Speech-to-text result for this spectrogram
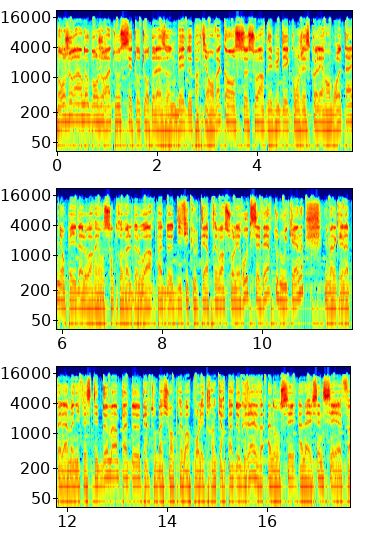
Bonjour Arnaud, bonjour à tous. C'est au tour de la zone B de partir en vacances. Ce soir, début des congés scolaires en Bretagne, en Pays de la Loire et en Centre-Val de Loire. Pas de difficultés à prévoir sur les routes. C'est vert tout le week-end. Et malgré l'appel à manifester demain, pas de perturbations à prévoir pour les trains car pas de grève annoncée à la SNCF.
